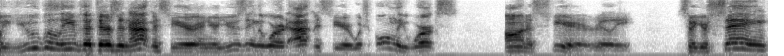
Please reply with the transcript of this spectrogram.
you believe that there's an atmosphere, and you're using the word atmosphere, which only works on a sphere, really. So you're saying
